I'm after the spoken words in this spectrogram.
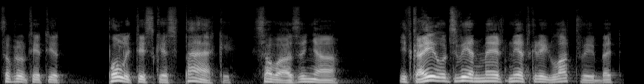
saprotiet, tie politiskie spēki savā ziņā, it kā ejot uz vienu mērķi, neatkarīgi Latviju, bet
